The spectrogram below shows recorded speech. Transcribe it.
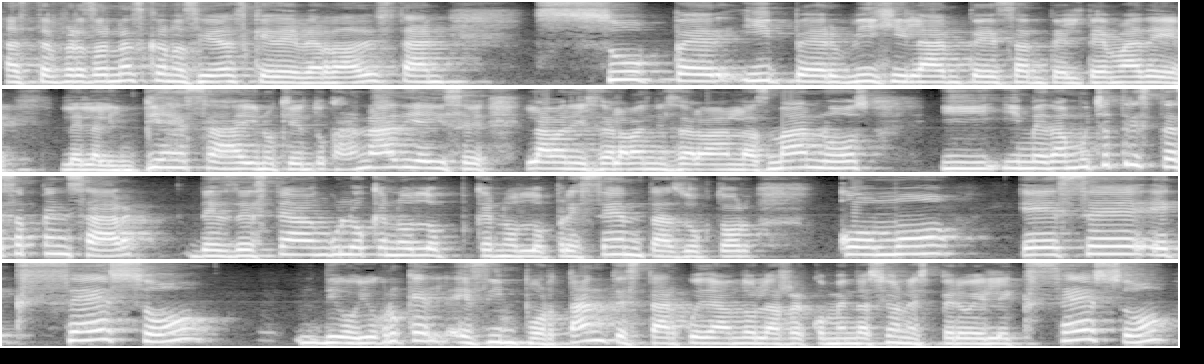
hasta personas conocidas que de verdad están súper, hiper vigilantes ante el tema de, de, la limpieza y no quieren tocar a nadie y se lavan y se lavan y se lavan las manos y, me da mucha tristeza pensar desde este ángulo que nos, lo, que nos lo presentas, doctor, cómo ese exceso, digo, yo creo que es importante estar cuidando las recomendaciones, pero el exceso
